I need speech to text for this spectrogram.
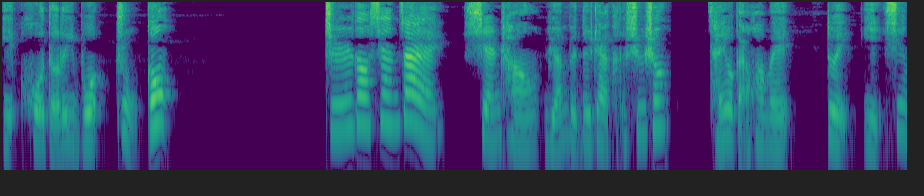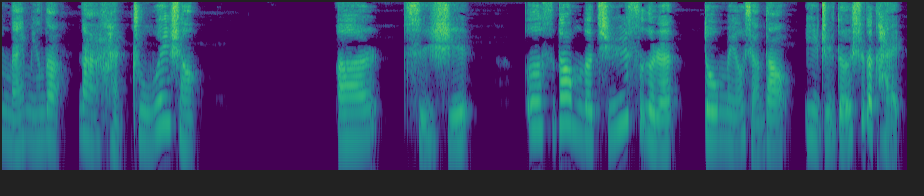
也获得了一波助攻。直到现在，现场原本对 Jack 的嘘声，才又改换为对隐姓埋名的呐喊助威声。而此时，A Storm 的其余四个人。都没有想到，一直得势的凯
